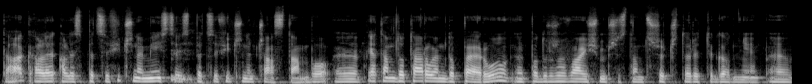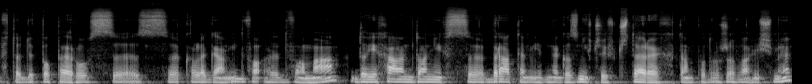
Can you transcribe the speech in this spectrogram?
Tak, ale, ale specyficzne miejsce i specyficzny czas tam, bo y, ja tam dotarłem do Peru, podróżowaliśmy byliśmy przez tam 3-4 tygodnie e, wtedy po Peru z, z kolegami, dwo, e, dwoma. Dojechałem do nich z bratem jednego z nich, czyli w czterech tam podróżowaliśmy.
